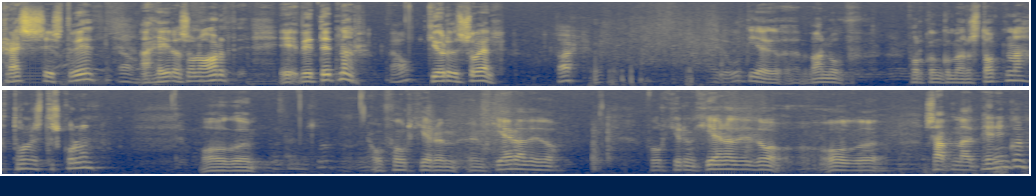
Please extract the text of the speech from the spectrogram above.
hressist við Já. að heyra svona orð við dittnar. Já, Gjörðu svo vel. takk. Það er út, ég var nú fórgöngum að stopna tónlistaskólan og, um, og fór hér um, um héraðið og fór hér um héraðið og, og uh, safnaði peningum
